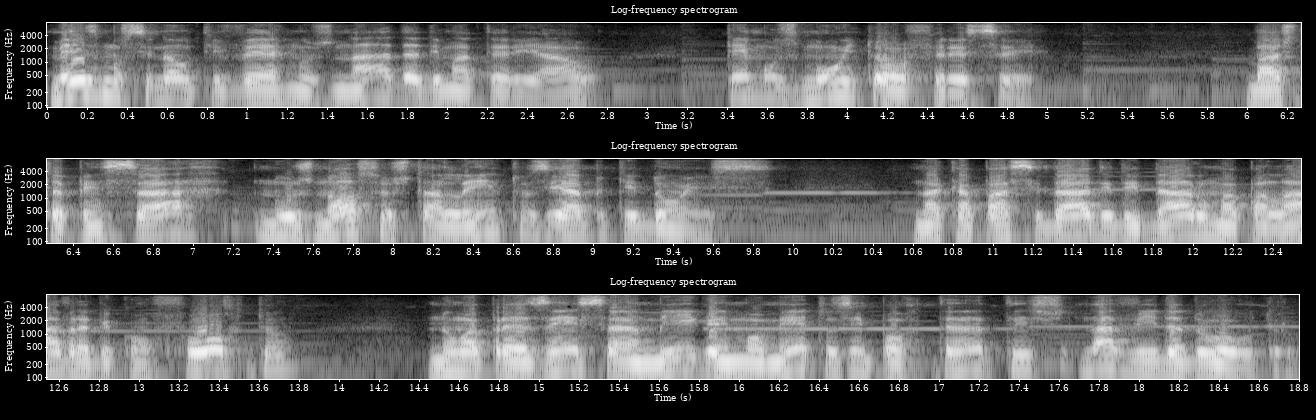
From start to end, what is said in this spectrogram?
Mesmo se não tivermos nada de material, temos muito a oferecer. Basta pensar nos nossos talentos e aptidões, na capacidade de dar uma palavra de conforto numa presença amiga em momentos importantes na vida do outro.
